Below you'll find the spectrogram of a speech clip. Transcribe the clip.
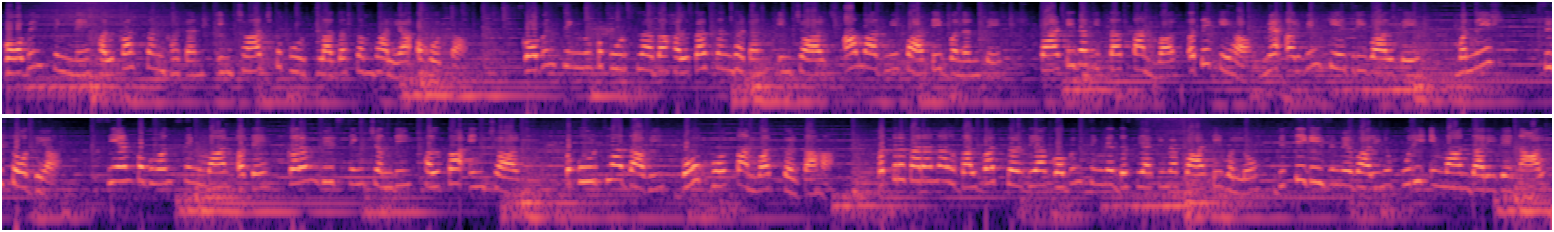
ਗੋਬਿੰਦ ਸਿੰਘ ਨੇ ਹਲਕਾ ਸੰਗਠਨ ਇੰਚਾਰਜ ਕਪੂਰਥਲਾ ਦਾ ਸੰਭਾਲਿਆ ਅਹੁਦਾ। ਗੋਬਿੰਦ ਸਿੰਘ ਨੂੰ ਕਪੂਰਥਲਾ ਦਾ ਹਲਕਾ ਸੰਗਠਨ ਇੰਚਾਰਜ ਆਮ ਆਦਮੀ ਪਾਰਟੀ ਬਣਨ ਤੇ ਪਾਰਟੀ ਦਾ ਕੀਤਾ ਧੰਨਵਾਦ ਅਤੇ ਕਿਹਾ, ਮੈਂ ਅਰਵਿੰਦ ਕੇਜਰੀਵਾਲ ਤੇ ਮਨੀਸ਼ ਸਿਸੋਦੀਆ ਸੀਐਮ ਭਗਵੰਤ ਸਿੰਘ ਮਾਨ ਅਤੇ ਕਰਮਵੀਰ ਸਿੰਘ ਚੰਦੀ ਹਲਕਾ ਇੰਚਾਰਜ ਕਪੂਰਥਲਾ ਦਾ ਵੀ ਬਹੁਤ-ਬਹੁਤ ਧੰਨਵਾਦ ਕਰਦਾ ਹਾਂ। ਪੱਤਰਕਾਰਾਂ ਨਾਲ ਗੱਲਬਾਤ ਕਰਦਿਆਂ ਗੋਬਿੰਦ ਸਿੰਘ ਨੇ ਦੱਸਿਆ ਕਿ ਮੈਂ ਪਾਰਟੀ ਵੱਲੋਂ ਦਿੱਤੀ ਗਈ ਜ਼ਿੰਮੇਵਾਰੀ ਨੂੰ ਪੂਰੀ ਇਮਾਨਦਾਰੀ ਦੇ ਨਾਲ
